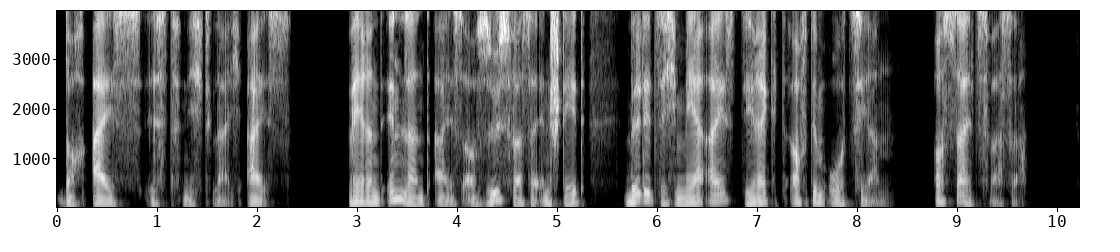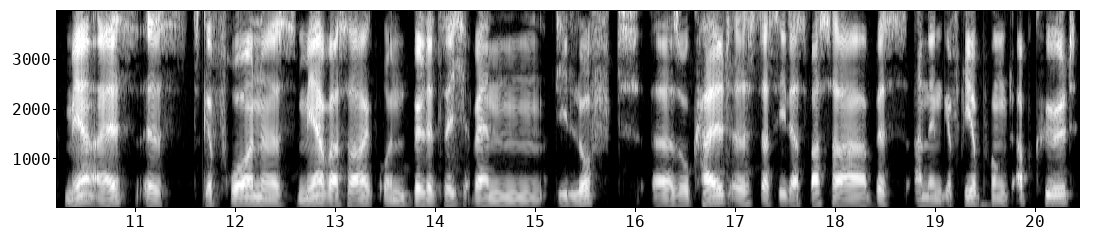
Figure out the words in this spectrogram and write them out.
Doch Eis ist nicht gleich Eis. Während Inlandeis aus Süßwasser entsteht, bildet sich Meereis direkt auf dem Ozean aus Salzwasser. Meereis ist gefrorenes Meerwasser und bildet sich, wenn die Luft äh, so kalt ist, dass sie das Wasser bis an den Gefrierpunkt abkühlt.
